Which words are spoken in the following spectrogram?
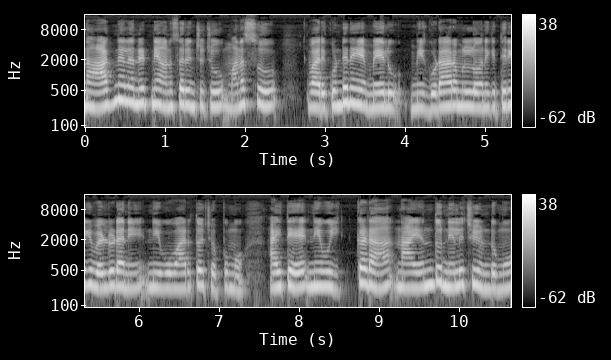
నా ఆజ్ఞలన్నింటినీ అనుసరించుచు మనస్సు వారి కుండిన మేలు. మీ గుడారములలోనికి తిరిగి వెళ్ళుడని నీవు వారితో చెప్పుము. అయితే నీవు ఇక్కడ నా ఎందు నిలిచియుండుము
